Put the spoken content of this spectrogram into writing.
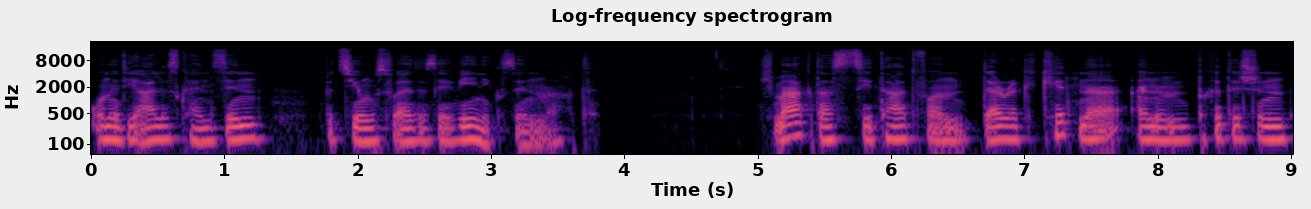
ohne die alles keinen Sinn bzw. sehr wenig Sinn macht. Ich mag das Zitat von Derek Kidner, einem britischen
